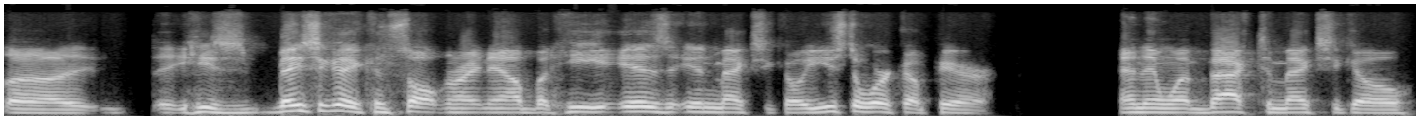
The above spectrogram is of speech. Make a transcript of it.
uh, he's basically a consultant right now, but he is in Mexico. He used to work up here, and then went back to Mexico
